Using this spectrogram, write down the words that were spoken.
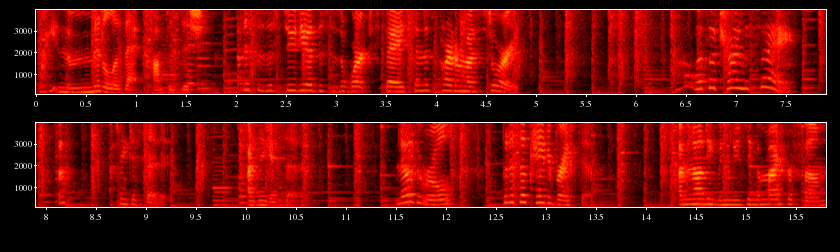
right in the middle of that composition. This is a studio, this is a workspace, and it's part of my story. What was I trying to say? I think I said it. I think I said it. Know the rules, but it's okay to break them. I'm not even using a microphone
